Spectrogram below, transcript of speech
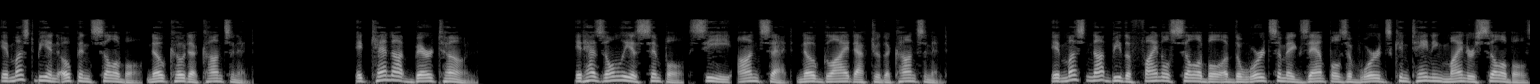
It must be an open syllable no coda consonant. It cannot bear tone. It has only a simple c onset no glide after the consonant. It must not be the final syllable of the word. Some examples of words containing minor syllables.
